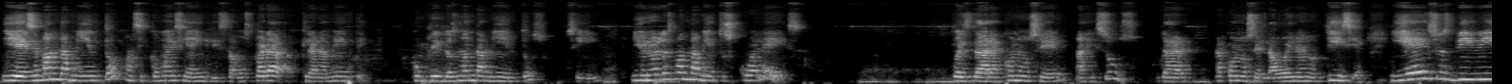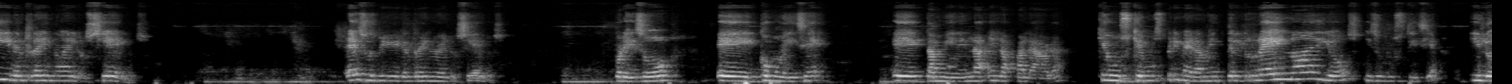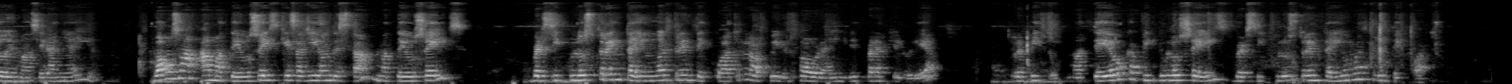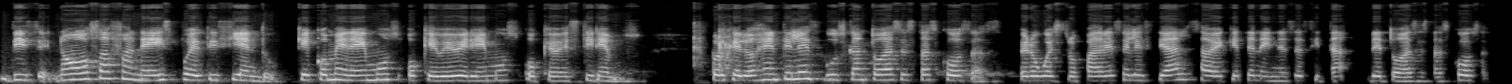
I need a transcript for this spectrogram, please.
Y ese mandamiento, así como decía Ingrid, estamos para claramente cumplir los mandamientos, ¿sí? Y uno de los mandamientos, ¿cuál es? Pues dar a conocer a Jesús, dar a conocer la buena noticia. Y eso es vivir el reino de los cielos. Eso es vivir el reino de los cielos. Por eso, eh, como dice eh, también en la, en la palabra, que busquemos primeramente el reino de Dios y su justicia y lo demás será añadido. Vamos a, Mateo 6, que es allí donde está, Mateo 6, versículos 31 al 34. Le voy a pedir el favor a Ingrid para que lo lea. Repito, Mateo capítulo 6, versículos 31 al 34. Dice, no os afanéis pues diciendo, ¿qué comeremos o qué beberemos o qué vestiremos? Porque los gentiles buscan todas estas cosas, pero vuestro Padre Celestial sabe que tenéis necesidad de todas estas cosas.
